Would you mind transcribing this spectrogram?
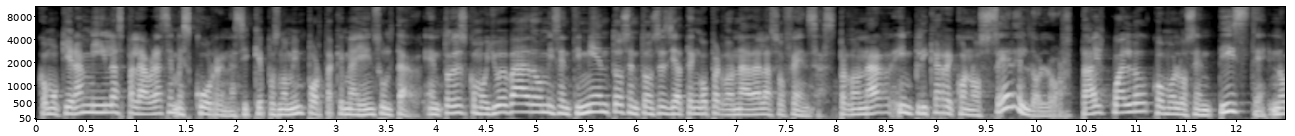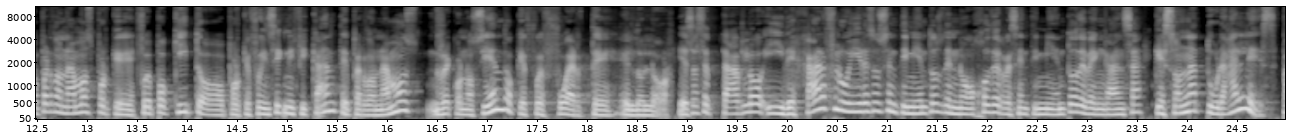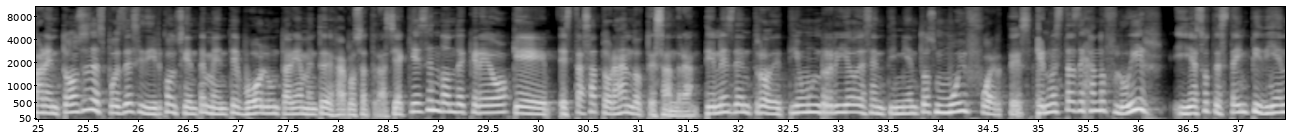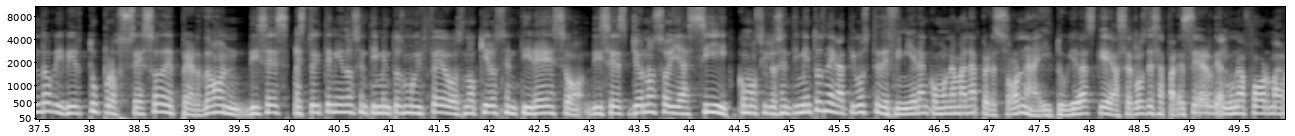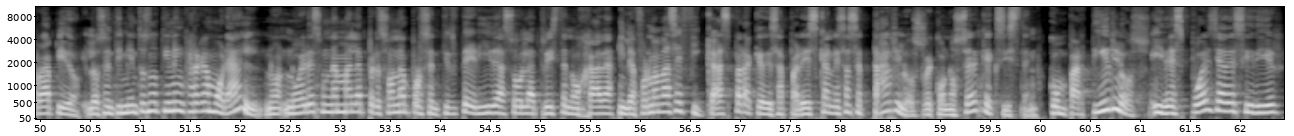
como quiera a mí las palabras se me escurren, así que pues no me importa que me haya insultado. Entonces, como yo evado mis sentimientos, entonces ya tengo perdonada las ofensas. Perdonar implica reconocer el dolor, tal cual como lo sentiste. No perdonamos porque fue poquito o porque fue insignificante perdonamos reconociendo que fue fuerte el dolor. Es aceptarlo y dejar fluir esos sentimientos de enojo, de resentimiento, de venganza, que son naturales, para entonces después decidir conscientemente, voluntariamente dejarlos atrás. Y aquí es en donde creo que estás atorándote, Sandra. Tienes dentro de ti un río de sentimientos muy fuertes que no estás dejando fluir y eso te está impidiendo vivir tu proceso de perdón. Dices, estoy teniendo sentimientos muy feos, no quiero sentir eso. Dices, yo no soy así, como si los sentimientos negativos te definieran como una mala persona y tuvieras que hacerlos desaparecer de alguna forma rápido. Los sentimientos no tienen carga moral, no, no eres una mala persona por sentirte herida, sola, triste, enojada. Y la forma más eficaz para que desaparezcan es aceptarlos, reconocer que existen, compartirlos y después ya decidir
